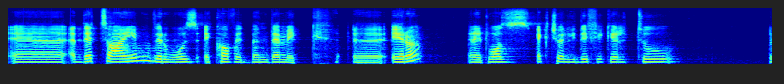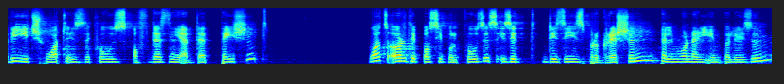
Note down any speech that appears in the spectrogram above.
Uh, at that time, there was a COVID pandemic uh, era, and it was actually difficult to reach what is the cause of dyspnea at that patient. What are the possible causes? Is it disease progression, pulmonary embolism,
